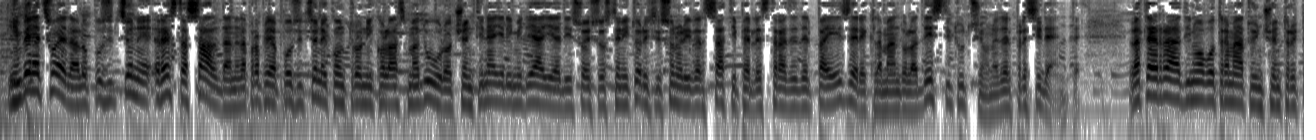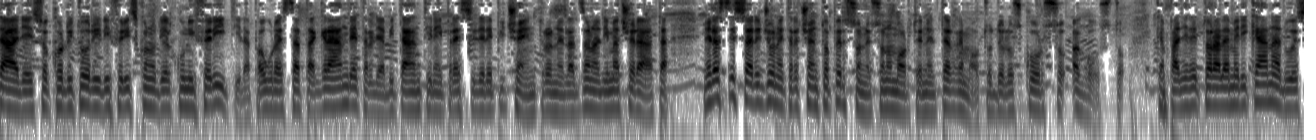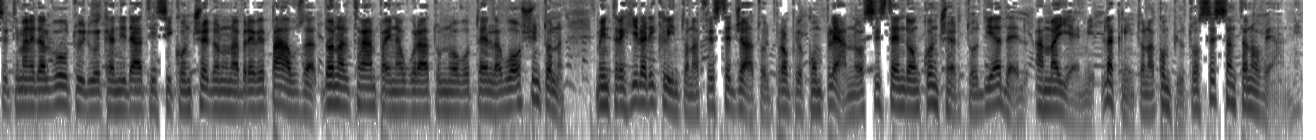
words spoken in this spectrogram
In Venezuela l'opposizione resta salda nella propria posizione contro Nicolás Maduro. Centinaia di migliaia di suoi sostenitori si sono riversati per le strade del paese reclamando la destituzione del presidente. La terra ha di nuovo tremato in centro Italia. I soccorritori riferiscono di alcuni feriti. La paura è stata grande tra gli abitanti nei pressi dell'epicentro, nella zona di Macerata. Nella stessa regione 300 persone sono morte nel terremoto dello scorso agosto. Campagna elettorale americana, due settimane dal voto, i due candidati si concedono una breve pausa. Donald Trump Trump ha inaugurato un nuovo hotel a Washington, mentre Hillary Clinton ha festeggiato il proprio compleanno assistendo a un concerto di Adele a Miami. La Clinton ha compiuto 69 anni.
